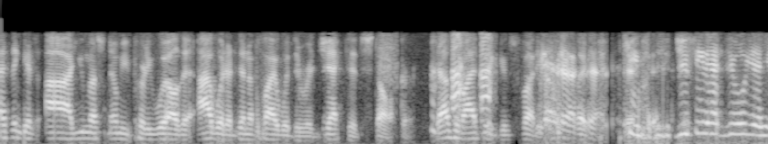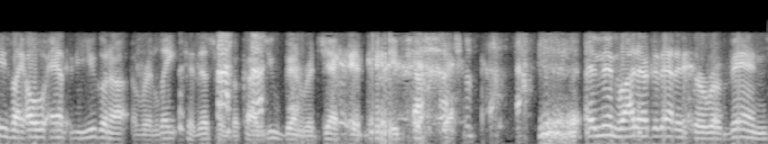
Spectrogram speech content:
I think it's odd. You must know me pretty well that I would identify with the rejected stalker. That's what I think is funny. Like, do you see that, Julia? He's like, "Oh, Anthony, you're gonna relate to this one because you've been rejected many times." and then right after that is the revenge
